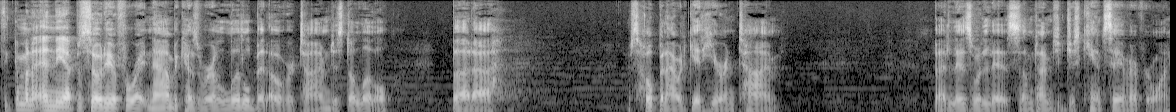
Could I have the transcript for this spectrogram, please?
think I'm going to end the episode here for right now because we're a little bit over time, just a little. But uh, I was hoping I would get here in time. But it is what it is. Sometimes you just can't save everyone.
